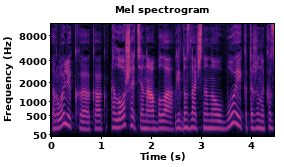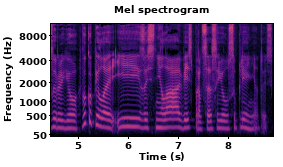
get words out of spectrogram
ролик, э, как лошадь, она была предназначена на убой, Катажина Козыр ее выкупила и засняла весь процесс ее усыпления, то есть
